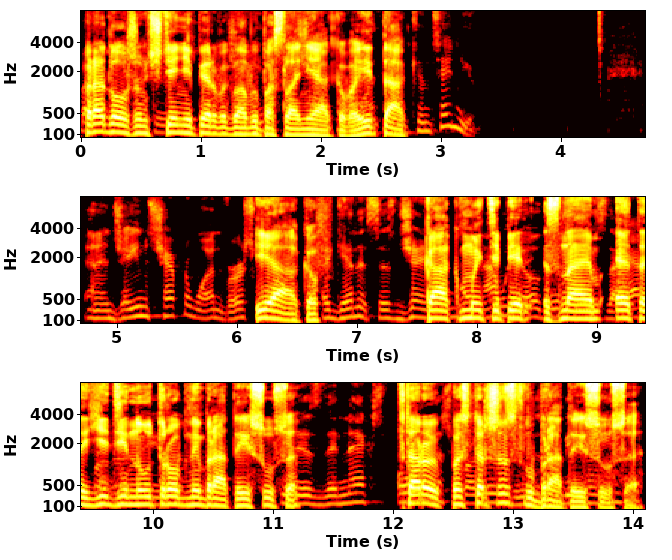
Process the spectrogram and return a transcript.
Продолжим чтение первой главы послания Иакова. Итак, Иаков, как мы теперь знаем, это единоутробный брат Иисуса, второй по старшинству брата Иисуса.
